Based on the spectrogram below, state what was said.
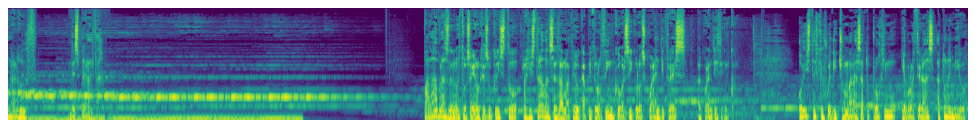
una luz de esperanza. Palabras de nuestro Señor Jesucristo registradas en San Mateo capítulo 5 versículos 43 al 45. Oísteis que fue dicho amarás a tu prójimo y aborrecerás a tu enemigo.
